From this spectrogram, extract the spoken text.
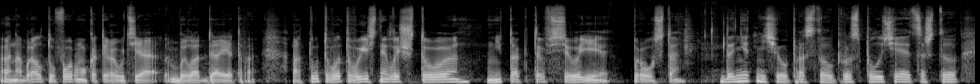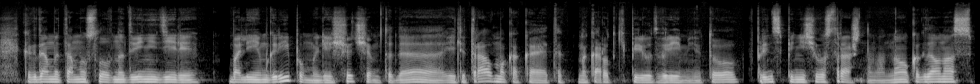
э, набрал ту форму, которая у тебя была до этого. А тут вот выяснилось, что не так-то все и просто. Да нет ничего простого. Просто получается, что когда мы там условно две недели болеем гриппом или еще чем-то, да, или травма какая-то на короткий период времени, то, в принципе, ничего страшного. Но когда у нас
